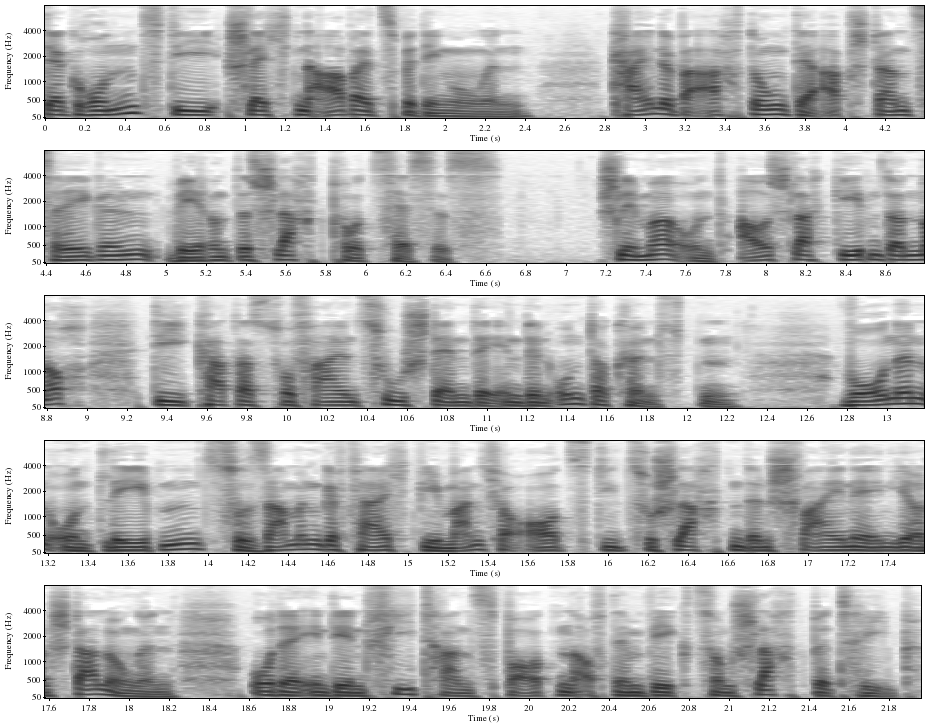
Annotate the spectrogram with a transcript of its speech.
Der Grund die schlechten Arbeitsbedingungen, keine Beachtung der Abstandsregeln während des Schlachtprozesses. Schlimmer und ausschlaggebender noch die katastrophalen Zustände in den Unterkünften. Wohnen und Leben zusammengefercht wie mancherorts die zu schlachtenden Schweine in ihren Stallungen oder in den Viehtransporten auf dem Weg zum Schlachtbetrieb.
